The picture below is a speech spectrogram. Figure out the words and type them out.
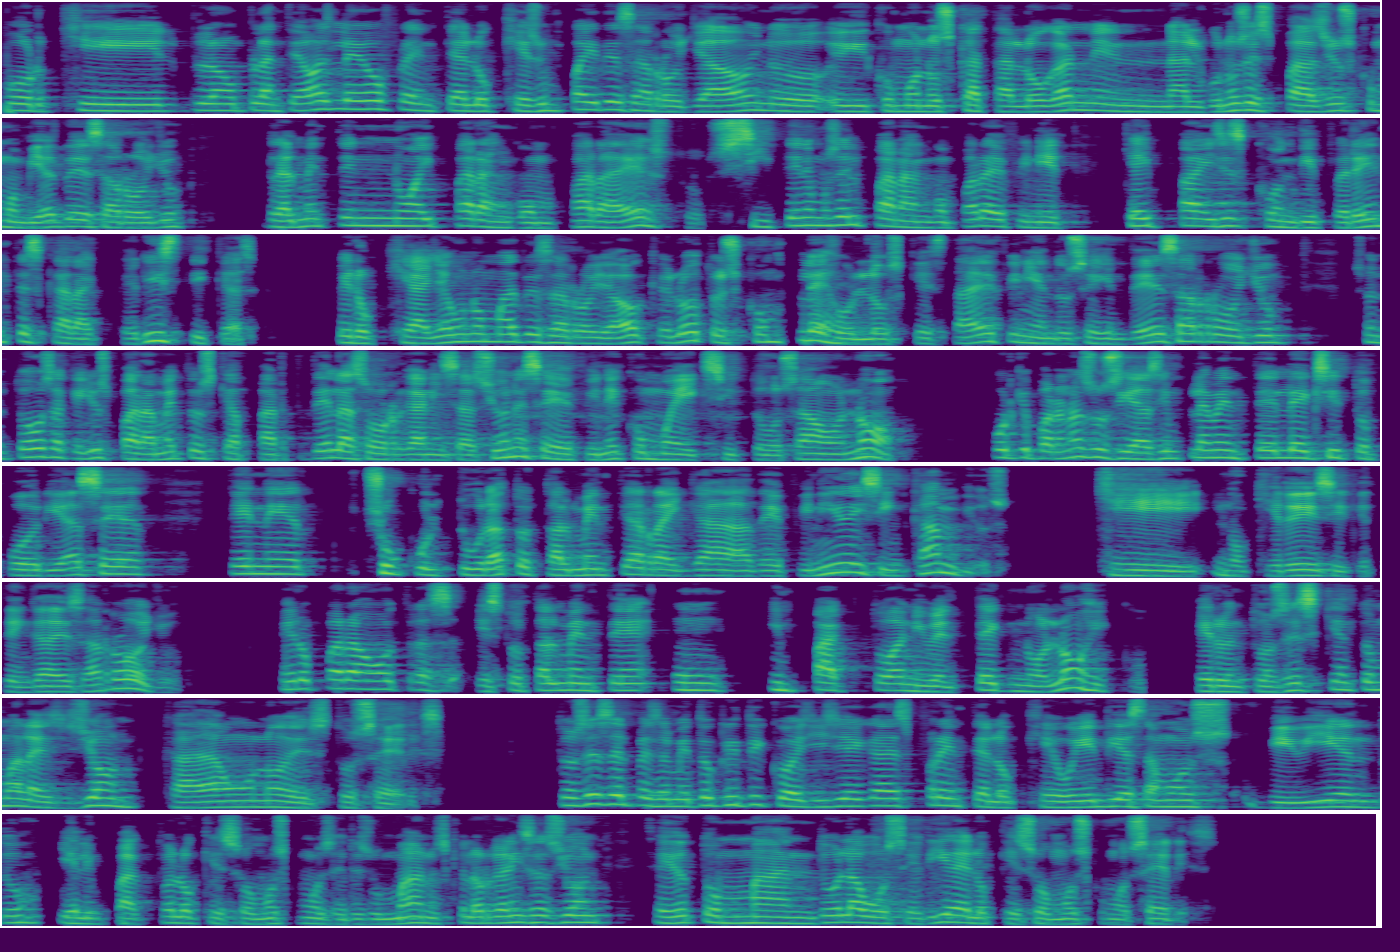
porque lo planteabas, Leo, frente a lo que es un país desarrollado y, no, y como nos catalogan en algunos espacios como vías de desarrollo, realmente no hay parangón para esto. Sí tenemos el parangón para definir que hay países con diferentes características, pero que haya uno más desarrollado que el otro es complejo. Los que está definiéndose de desarrollo son todos aquellos parámetros que a partir de las organizaciones se define como exitosa o no, porque para una sociedad simplemente el éxito podría ser tener su cultura totalmente arraigada, definida y sin cambios, que no quiere decir que tenga desarrollo, pero para otras es totalmente un impacto a nivel tecnológico. Pero entonces, ¿quién toma la decisión? Cada uno de estos seres. Entonces el pensamiento crítico allí llega es frente a lo que hoy en día estamos viviendo y el impacto de lo que somos como seres humanos, que la organización se ha ido tomando la vocería de lo que somos como seres.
